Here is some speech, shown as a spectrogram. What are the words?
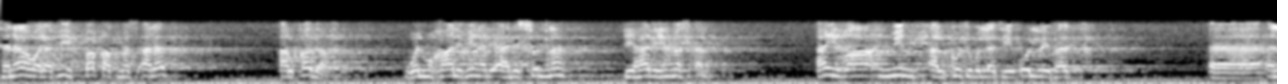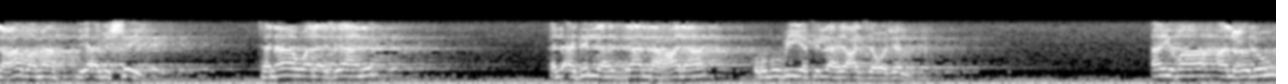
تناول فيه فقط مسألة القدر والمخالفين لأهل السنة في هذه المسألة. أيضا من الكتب التي ألفت آه، العظمة لأبي الشيخ. تناول جانب الأدلة الدالة على ربوبية الله عز وجل. أيضا العلو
